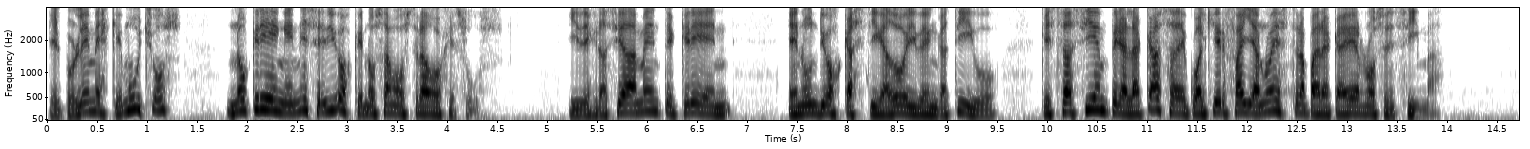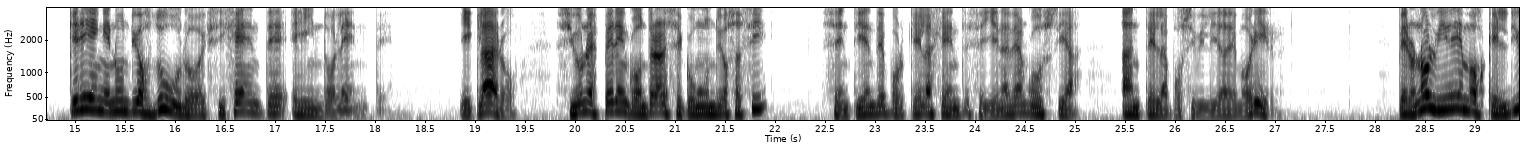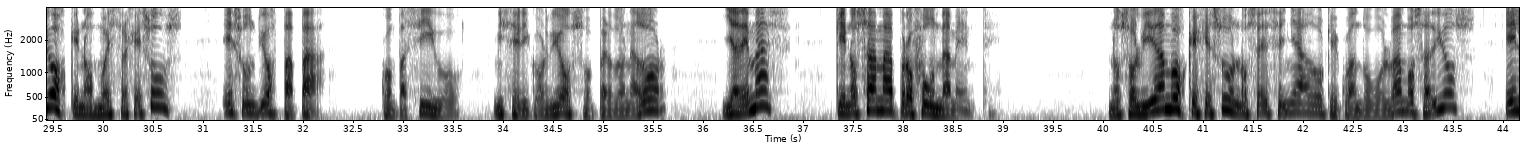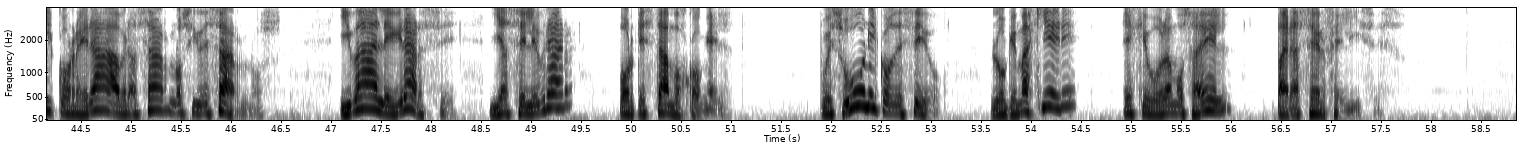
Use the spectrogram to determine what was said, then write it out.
El problema es que muchos no creen en ese Dios que nos ha mostrado Jesús. Y desgraciadamente creen en un Dios castigador y vengativo que está siempre a la casa de cualquier falla nuestra para caernos encima. Creen en un Dios duro, exigente e indolente. Y claro, si uno espera encontrarse con un Dios así, se entiende por qué la gente se llena de angustia ante la posibilidad de morir. Pero no olvidemos que el Dios que nos muestra Jesús es un Dios papá, compasivo, misericordioso, perdonador y además que nos ama profundamente. Nos olvidamos que Jesús nos ha enseñado que cuando volvamos a Dios, Él correrá a abrazarnos y besarnos, y va a alegrarse y a celebrar porque estamos con Él. Pues su único deseo, lo que más quiere, es que volvamos a Él para ser felices.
